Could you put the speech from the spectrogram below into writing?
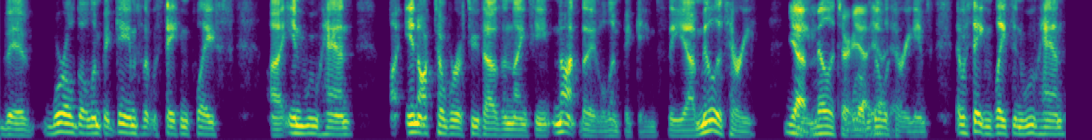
the World Olympic Games that was taking place uh, in Wuhan uh, in October of 2019, not the Olympic Games, the uh, military. Yeah, games, military. Yeah, military yeah, games that was taking place in Wuhan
